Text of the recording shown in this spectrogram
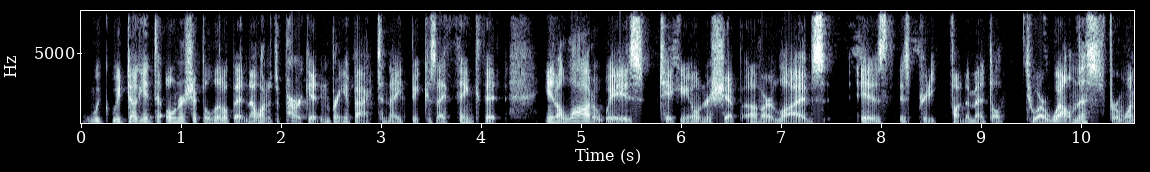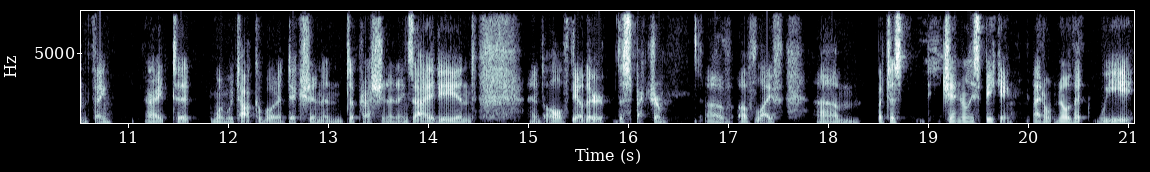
we, we dug into ownership a little bit, and I wanted to park it and bring it back tonight because I think that in a lot of ways, taking ownership of our lives is is pretty fundamental to our wellness, for one thing right to when we talk about addiction and depression and anxiety and and all of the other the spectrum of of life um, but just generally speaking i don't know that we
